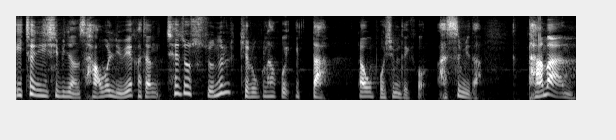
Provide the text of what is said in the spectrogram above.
2022년 4월 이후에 가장 최저 수준을 기록을 하고 있다라고 보시면 될 것 같습니다. 다만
